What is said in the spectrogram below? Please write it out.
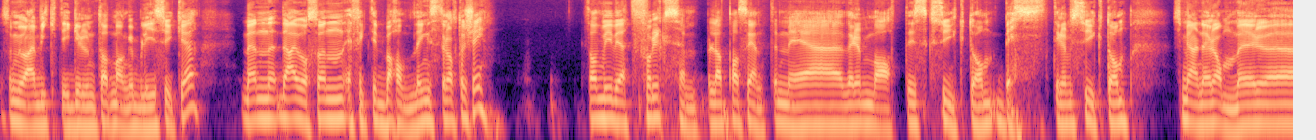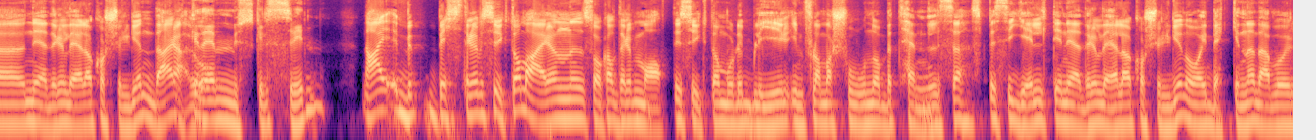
som jo er en viktig grunn til at mange blir syke. Men det er jo også en effektiv behandlingsstrategi. Sånn, vi vet f.eks. at pasienter med revmatisk sykdom, Bestrev sykdom, som gjerne rammer eh, nedre del av korsryggen der er ikke jo... det muskelsvinn? Nei, Bestrevs sykdom er en såkalt revmatisk sykdom hvor det blir inflammasjon og betennelse, spesielt i nedre del av korsryggen og i bekkenet, der hvor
